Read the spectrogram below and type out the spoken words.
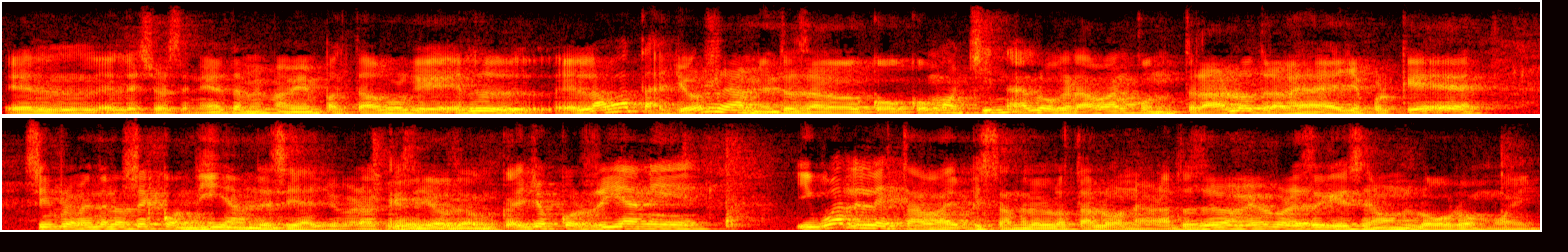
el, el de Schwarzenegger también me había impactado porque él, él la batalló realmente, o sea, cómo China lograba encontrarlo otra vez a ellos, porque simplemente no se escondían, decía yo, ¿verdad? Que Sí. si ellos, ellos corrían y igual él estaba ahí pisándole los talones, ¿verdad? Entonces a mí me parece que ese era un logro muy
